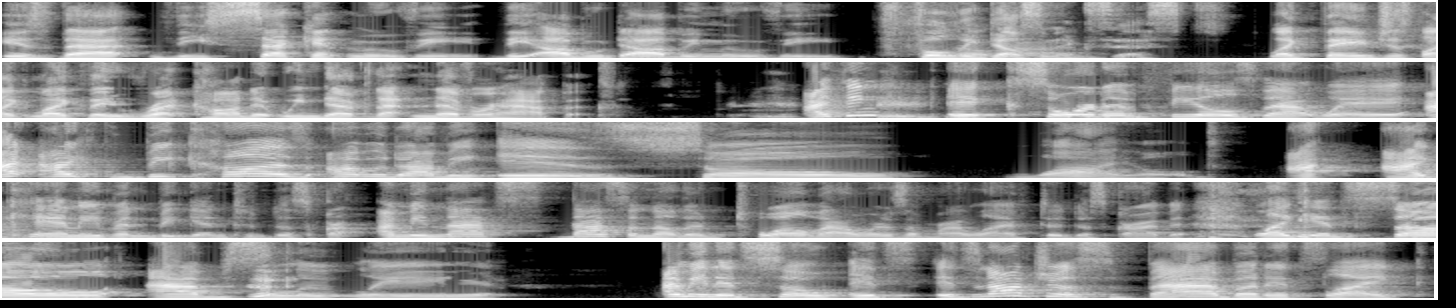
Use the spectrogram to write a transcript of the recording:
Is that the second movie, the Abu Dhabi movie, fully Oh, doesn't God. exist? Like they just like like they retconned it. We never that never happened. I think it sort of feels that way. I, I because Abu Dhabi is so wild. I, I can't even begin to describe. I mean, that's that's another 12 hours of my life to describe it. Like it's so absolutely I mean, it's so it's it's not just bad, but it's like,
